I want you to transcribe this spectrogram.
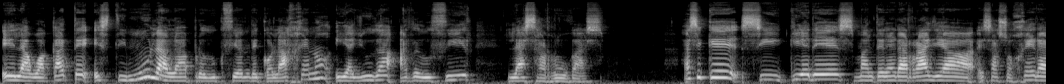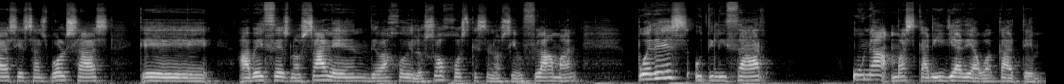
el aguacate estimula la producción de colágeno y ayuda a reducir las arrugas. Así que si quieres mantener a raya esas ojeras y esas bolsas que a veces nos salen debajo de los ojos, que se nos inflaman, puedes utilizar una mascarilla de aguacate.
